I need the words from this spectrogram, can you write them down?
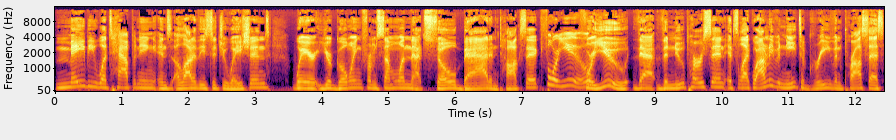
maybe what's happening in a lot of these situations where you're going from someone that's so bad and toxic For you, for you that the new person it's like well i don't even need to grieve and process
